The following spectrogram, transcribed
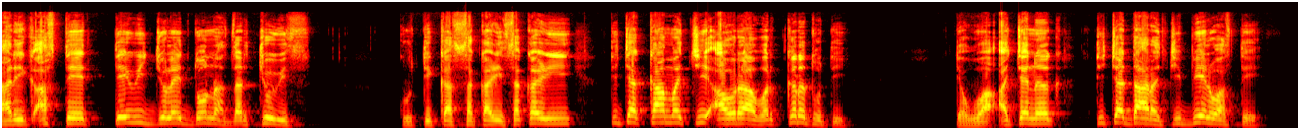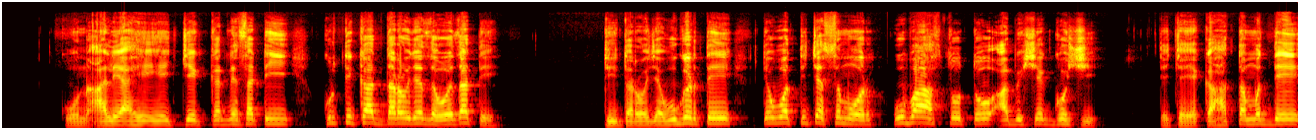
तारीख असते तेवीस जुलै दोन हजार चोवीस. कृतिका सकाळी सकाळी तिच्या कामाची आवरावर करत होती. तेव्हा अचानक तिच्या दाराची बेल वाजते. कोण आले आहे हे चेक करण्यासाठी कृतिका दरवाजाजवळ जाते. ती दरवाजा उघडते तेव्हा तिच्या समोर उभा असतो तो अभिषेक घोशी त्याच्या एका हातामध्ये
